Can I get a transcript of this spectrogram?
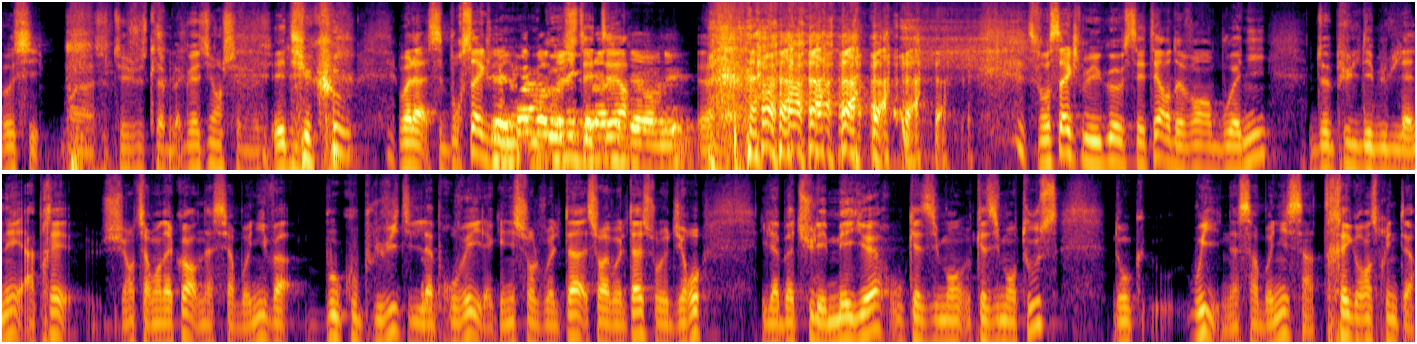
aussi. Voilà, c'était juste la blague. Vas-y, enchaîne. Et du coup, voilà, c'est pour ça que je mets Hugo Hofstetter. c'est pour ça que je mets Hugo Hofstetter devant Boigny depuis le début de l'année. Après, je suis entièrement d'accord. Nasser Boigny va beaucoup plus vite. Il l'a prouvé. Il a gagné sur, le Vuelta, sur la Volta, sur le Giro. Il a battu les meilleurs ou quasiment, quasiment tous. Donc oui, Nasser Boigny, c'est un très grand sprinter.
